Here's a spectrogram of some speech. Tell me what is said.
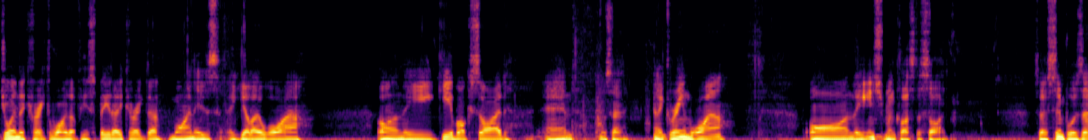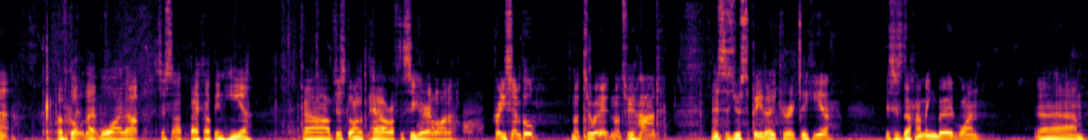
join the corrector wires up for your speedo corrector. Mine is a yellow wire on the gearbox side and what's that and a green wire on the instrument cluster side. So simple as that. I've got that wired up just up back up in here. Uh, I've just gone the power off the cigarette lighter. Pretty simple not too not too hard. This is your speedo corrector here. This is the hummingbird one. Um,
